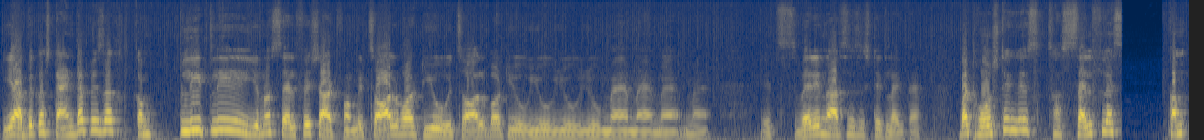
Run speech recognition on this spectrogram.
Yeah because stand up is a completely you know selfish art form. It's all about you. It's all about you you you you me me me me it's very narcissistic like that. But hosting is selfless com-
